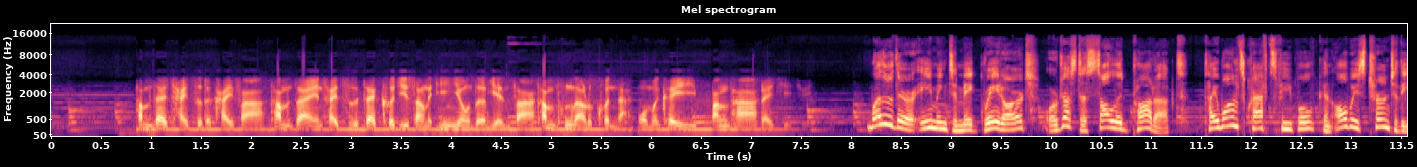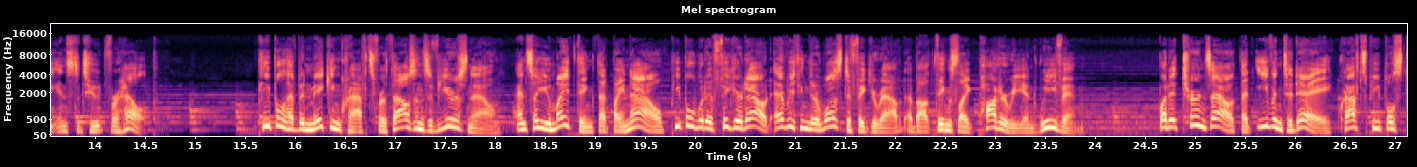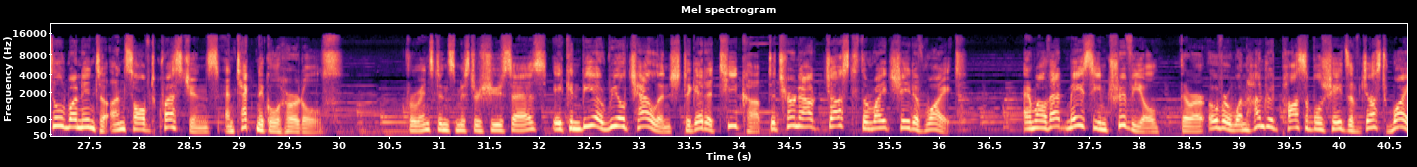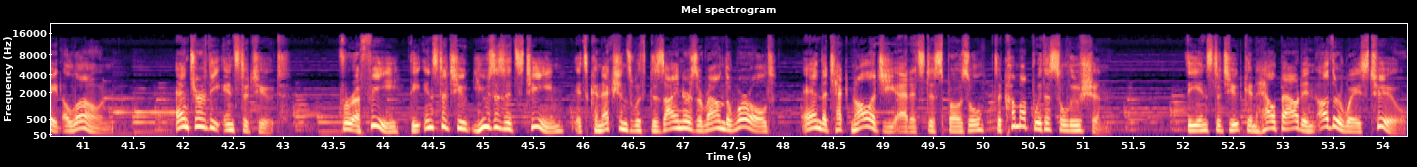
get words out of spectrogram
他们在材质的开发，他们在材质在科技上的应用的研发，他们碰到的困难，我们可以帮他来解决。 whether they're aiming to make great art or just a solid product, Taiwan's craftspeople can always turn to the Institute for help. People have been making crafts for thousands of years now, and so you might think that by now people would have figured out everything there was to figure out about things like pottery and weaving. But it turns out that even today, craftspeople still run into unsolved questions and technical hurdles. For instance, Mr. Xu says, it can be a real challenge to get a teacup to turn out just the right shade of white. And while that may seem trivial, there are over 100 possible shades of just white alone. Enter the Institute. For a fee, the Institute uses its team, its connections with designers around the world, and the technology at its disposal to come up with a solution. The Institute can help out in other ways too,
